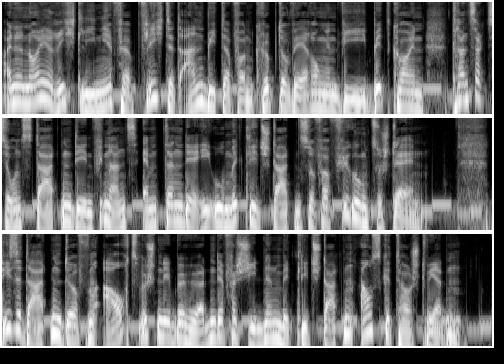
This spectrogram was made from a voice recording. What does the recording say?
Eine neue Richtlinie verpflichtet Anbieter von Kryptowährungen wie Bitcoin, Transaktionsdaten den Finanzämtern der EU-Mitgliedstaaten zur Verfügung zu stellen. Diese Daten dürfen auch zwischen den Behörden der verschiedenen Mitgliedstaaten ausgetauscht werden.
